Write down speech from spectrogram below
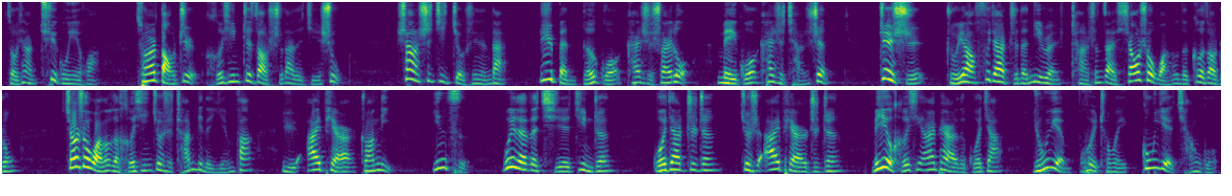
走向去工业化，从而导致核心制造时代的结束。上世纪九十年代，日本、德国开始衰落，美国开始强盛。这时，主要附加值的利润产生在销售网络的构造中。销售网络的核心就是产品的研发与 IPR 专利。因此，未来的企业竞争。国家之争就是 IPR 之争，没有核心 IPR 的国家永远不会成为工业强国。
